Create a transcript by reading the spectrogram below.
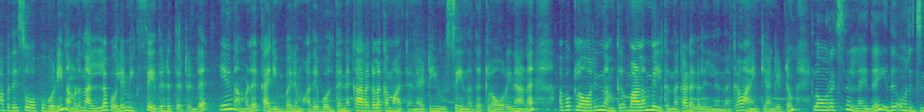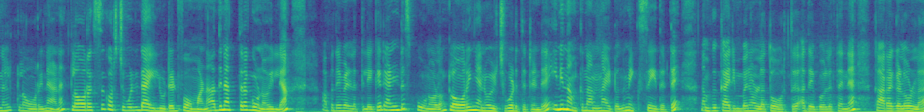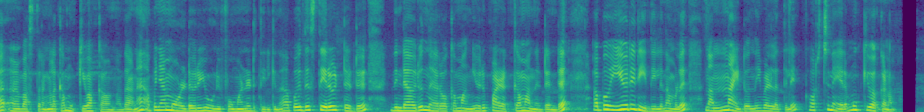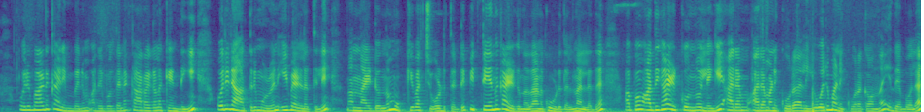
അപ്പോൾ അതേ സോപ്പ് പൊടി നമ്മൾ നല്ലപോലെ മിക്സ് ചെയ്തെടുത്തിട്ടുണ്ട്. ഇനി നമ്മൾ കരിമ്പനും അതേപോലെ തന്നെ കറകളൊക്കെ മാറ്റാനായിട്ട് യൂസ് ചെയ്യുന്നത് ക്ലോറിനാണ് അപ്പോൾ ക്ലോറിൻ നമുക്ക് വളം വിൽക്കുന്ന കടകളിൽ നിന്നൊക്കെ വാങ്ങിക്കാൻ കിട്ടും. ക്ലോറക്സ് അല്ല ഇത്. ഇത് ഒറിജിനൽ ക്ലോറിനാണ് ക്ലോറക്സ് കുറച്ചുകൂടി ഡൈല്യൂട്ടഡ് ഫോമാണ് അതിനത്ര ഗുണമില്ല. അപ്പോൾ അതേ വെള്ളത്തിലേക്ക് രണ്ട് സ്പൂണോളം ക്ലോറിൻ ഞാൻ ഒഴിച്ചു കൊടുത്തിട്ടുണ്ട്. ഇനി നമുക്ക് നന്നായിട്ടൊന്ന് മിക്സ് ചെയ്തിട്ട് നമുക്ക് കരിമ്പനുള്ള തോർത്ത് അതേപോലെ തന്നെ കറകളുള്ള വസ്ത്രങ്ങളൊക്കെ മുക്കി വെക്കാവുന്നതാണ്. അപ്പോൾ ഞാൻ മോളുടെ ഒരു യൂണിഫോമാണ് എടുത്തിരിക്കുന്നത്. അപ്പോൾ ഇത് സ്ഥിരം ഇട്ടിട്ട് ഇതിന്റെ ആ ഒരു നിറമൊക്കെ മങ്ങി ഒരു പഴക്കം വന്നിട്ടുണ്ട്. അപ്പോൾ ഈ ഒരു രീതിയിൽ നമ്മൾ നന്നായിട്ടൊന്ന് ഈ വെള്ളത്തിൽ കുറച്ച് നേരം മുക്കി വെക്കണം. ഒരുപാട് കരിമ്പനും അതേപോലെ തന്നെ കറകളൊക്കെ ഉണ്ടെങ്കിൽ ഒരു രാത്രി മുഴുവൻ ഈ വെള്ളത്തിൽ നന്നായിട്ടൊന്ന് മുക്കി വച്ച് കൊടുത്തിട്ട് പിറ്റേന്ന് കഴുകുന്നതാണ് കൂടുതൽ നല്ലത്. അപ്പോൾ അധികം അഴുക്കൊന്നും ഇല്ലെങ്കിൽ അര അരമണിക്കൂർ അല്ലെങ്കിൽ ഒരു മണിക്കൂറൊക്കെ ഒന്ന് ഇതേപോലെ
